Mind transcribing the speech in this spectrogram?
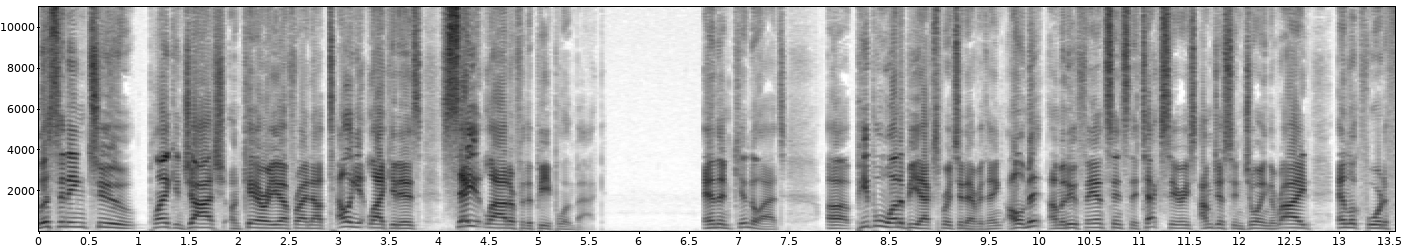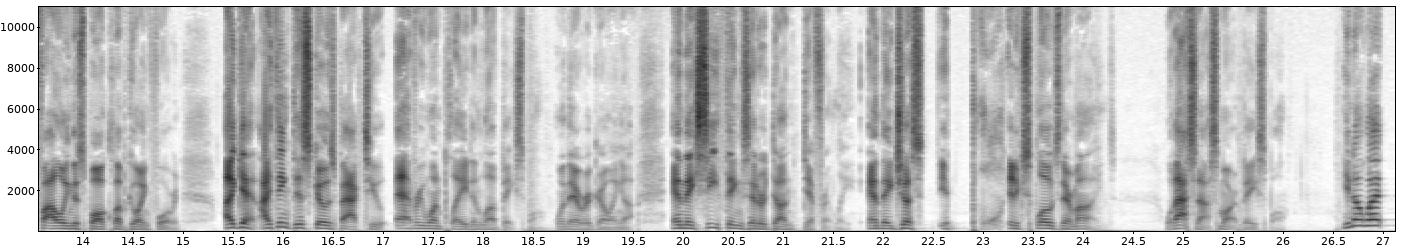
listening to Plank and Josh on KREF right now, telling it like it is, say it louder for the people in back. And then Kindle adds, uh, people want to be experts in everything. I'll admit, I'm a new fan since the tech series. I'm just enjoying the ride and look forward to following this ball club going forward. Again, I think this goes back to everyone played and loved baseball when they were growing up, and they see things that are done differently, and they just it it explodes their minds. Well, that's not smart baseball. You know what?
